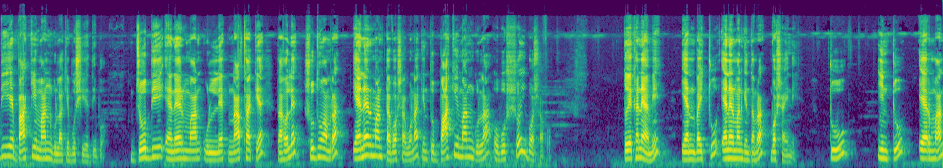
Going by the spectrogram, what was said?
দিয়ে বাকি মানগুলাকে বসিয়ে দিব। যদি এন এর মান উল্লেখ না থাকে, তাহলে শুধু আমরা এন এর মানটা বসাবো না, কিন্তু বাকি মানগুলা অবশ্যই বসাবো। তো এখানে আমি এন বাই টু এন এর মান কিন্তু আমরা বসাইনি। টু ইন্টু এর মান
